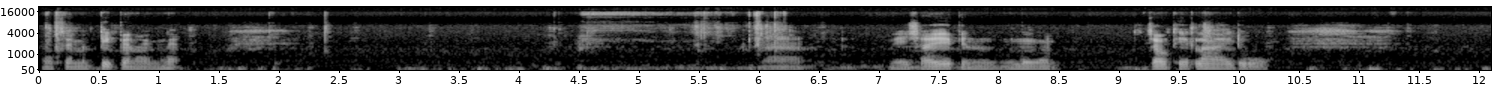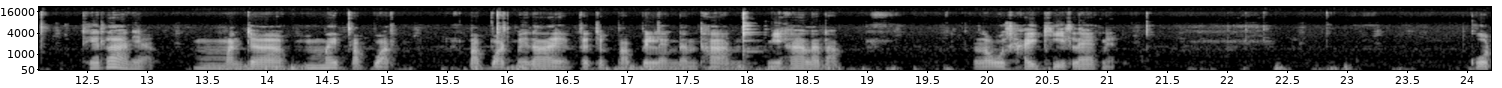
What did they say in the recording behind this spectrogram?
สงสัยมันติดไปหน่อยมั้งเนี่ยอ่านี่ใช้เป็นโมเจ้าเทสลาให้ดู เทสลาเนี่ย มันจะไม่ปรับวัตต์ปรับวัตต์ไม่ได้ แต่จะปรับเป็นแรงดันทานมีห้าระดับ เราใช้ขีดแรกเนี่ย กด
